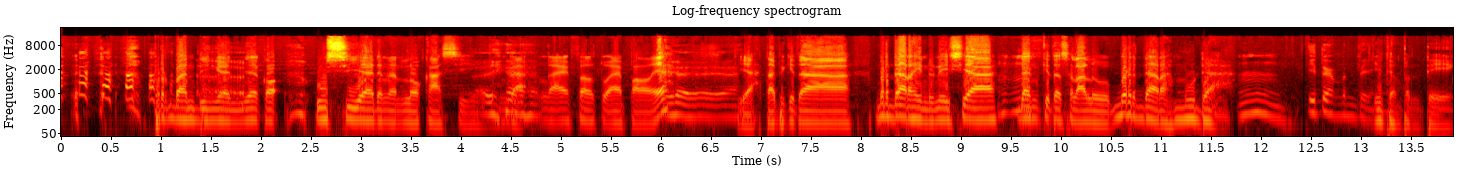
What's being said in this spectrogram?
Perbandingannya kok usia dengan lokasi. Nggak nggak apple to apple ya. Iya, iya, iya Ya, tapi kita berdarah Indonesia dan kita selalu berdarah muda. Hmm, Itu yang penting Itu yang penting.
